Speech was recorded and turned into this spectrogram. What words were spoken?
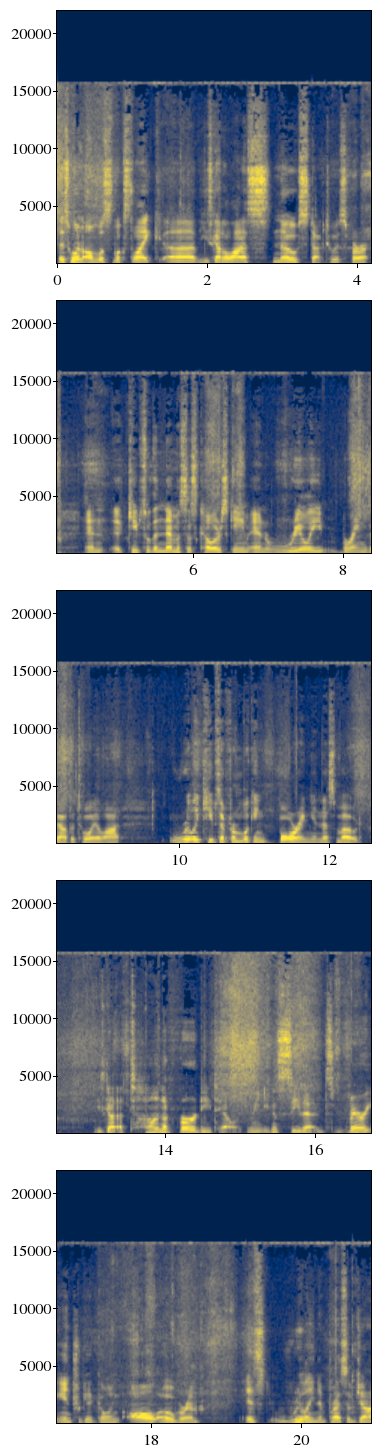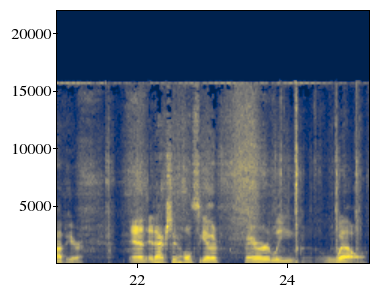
This one almost looks like uh, he's got a lot of snow stuck to his fur. And it keeps with the Nemesis color scheme and really brings out the toy a lot. Really keeps it from looking boring in this mode. He's got a ton of fur detail. I mean, you can see that. It's very intricate going all over him. It's really an impressive job here. And it actually holds together fairly well.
